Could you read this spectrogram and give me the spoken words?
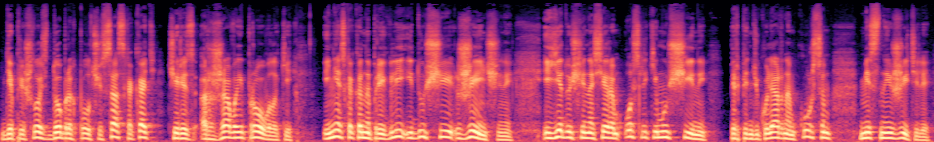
где пришлось добрых полчаса скакать через ржавые проволоки, и несколько напрягли идущие женщины и едущие на сером ослике мужчины, перпендикулярным курсом местные жители,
